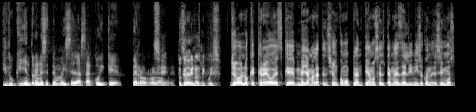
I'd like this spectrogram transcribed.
y Duki entró en ese tema y se la sacó y qué perro rolón, Sí. güey. ¿Tú qué Sí. opinas, mi quiz? Yo lo que creo es que me llama la atención cómo planteamos el tema desde el inicio cuando decimos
